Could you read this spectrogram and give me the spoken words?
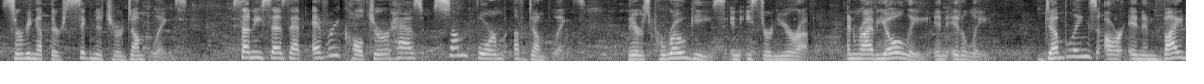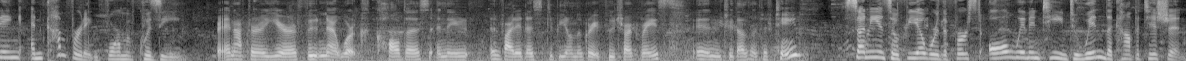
serving up their signature dumplings. Sunny says that every culture has some form of dumplings. There's pierogies in Eastern Europe and ravioli in Italy. Dumplings are an inviting and comforting form of cuisine. And after a year, Food Network called us and they invited us to be on the Great Food Truck Race in 2015. Sunny and Sophia were the first all women team to win the competition.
